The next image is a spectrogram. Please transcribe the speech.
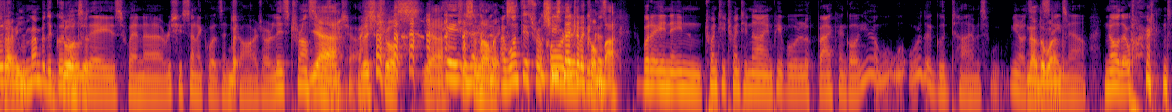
are good remember the good, good old days when uh, Rishi Sunak was in But- charge or Liz Truss was Yeah, in charge. Liz Truss. Yeah, Trussonomics. I want this Well, recorded. she's making a because- comeback. But in in 2029, people will look back and go, "Yeah, w- were there good times?" You know, it's No, there weren't. now. No, there weren't.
